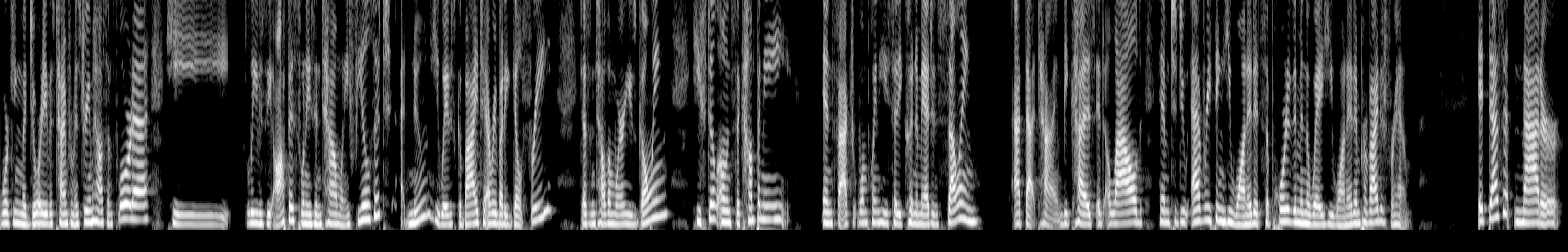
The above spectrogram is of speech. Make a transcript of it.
working majority of his time from his dream house in Florida. He leaves the office when he's in town when he feels it at noon. He waves goodbye to everybody guilt free, doesn't tell them where he's going. He still owns the company. In fact, at one point he said he couldn't imagine selling at that time because it allowed him to do everything he wanted. It supported him in the way he wanted and provided for him. It doesn't matter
